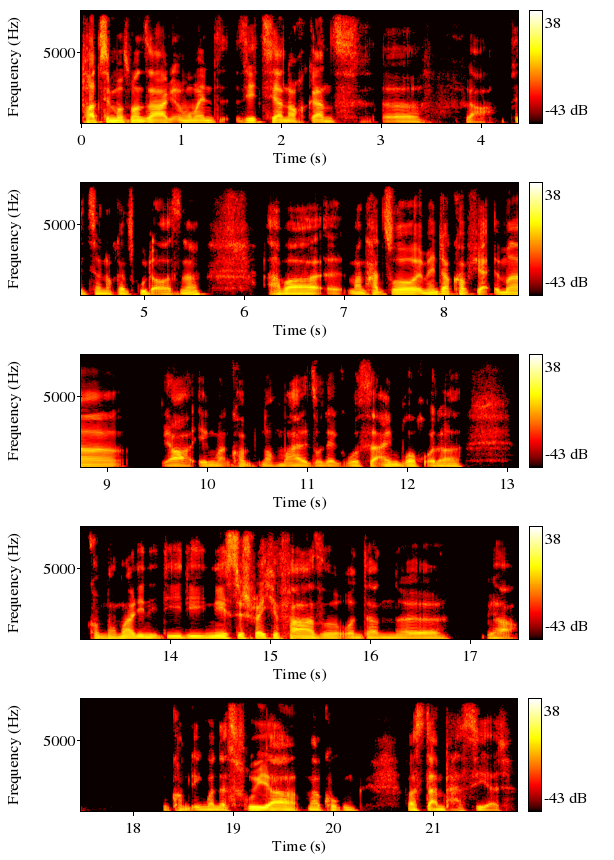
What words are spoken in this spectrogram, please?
trotzdem muss man sagen, im Moment sieht es ja noch ganz, äh, ja, sieht ja noch ganz gut aus, ne? Aber äh, man hat so im Hinterkopf ja immer, ja, irgendwann kommt nochmal so der große Einbruch oder kommt nochmal die, die, die nächste Schwächephase und dann, äh, ja, kommt irgendwann das Frühjahr. Mal gucken, was dann passiert.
